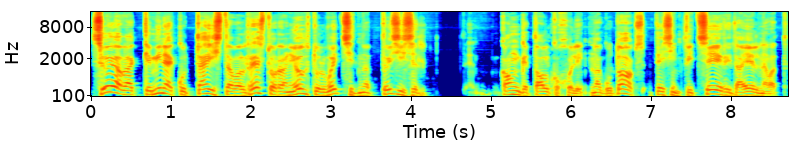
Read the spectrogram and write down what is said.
sõjaväkke minekut tähistaval restorani õhtul võtsid nad tõsiselt kanget alkoholi, nagu tahaks desinfitseerida eelnevat.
